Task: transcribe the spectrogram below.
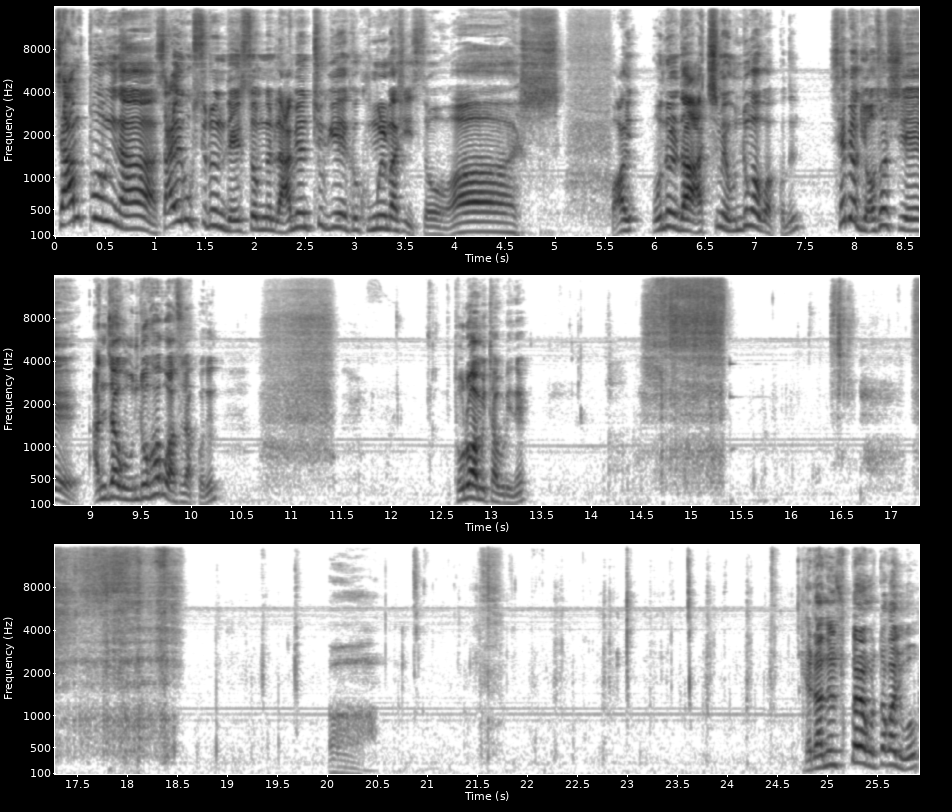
짬뽕이나 쌀국수로는 낼 수 없는 라면 특유의 그 국물 맛이 있어. 아, 씨. 아, 오늘 나 아침에 운동하고 왔거든. 새벽 6시에 안 자고 운동하고 와서 잤거든. 도로아미 타불이네. 계란은 숟가락으로 떠가지고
